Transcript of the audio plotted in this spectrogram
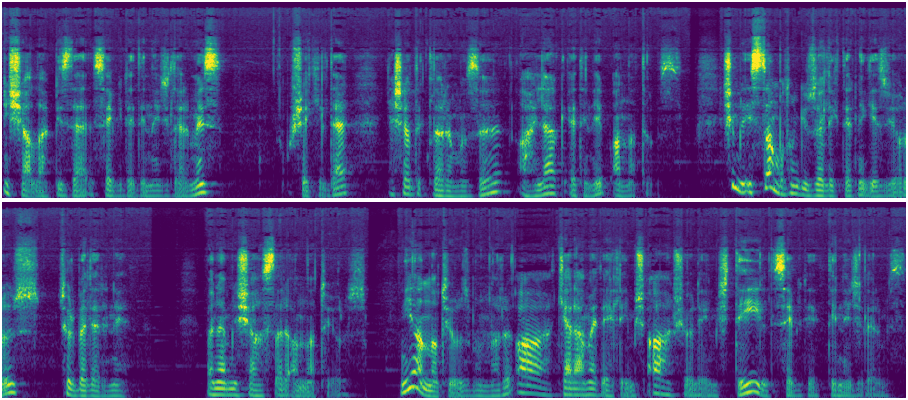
İnşallah biz de sevgili dinleyicilerimiz bu şekilde yaşadıklarımızı ahlak edinip anlatırız. Şimdi İstanbul'un güzelliklerini geziyoruz, türbelerini, önemli şahısları anlatıyoruz. Niye anlatıyoruz bunları? Aa keramet ehliymiş, aa şöyleymiş değil sevgili dinleyicilerimiz.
